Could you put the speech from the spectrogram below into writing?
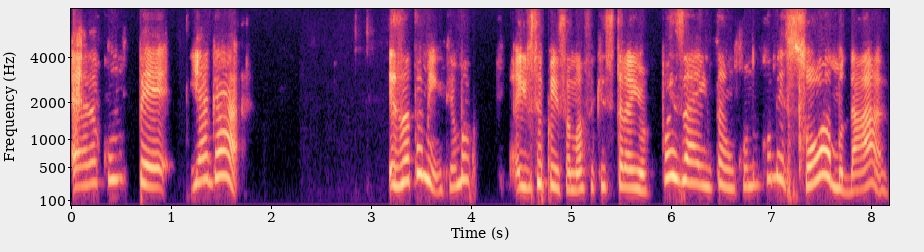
Era com P e H. Exatamente. É uma... Aí você pensa, nossa, que estranho. Pois é, então, quando começou a mudar,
